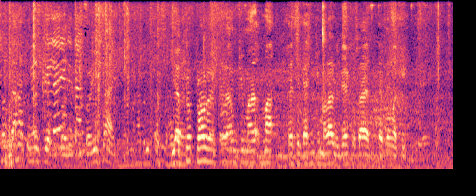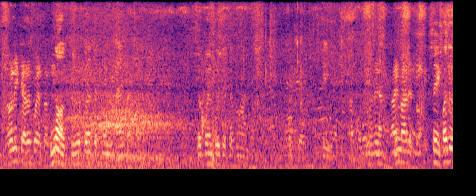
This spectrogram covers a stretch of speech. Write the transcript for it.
sometimes to make your inside. Yeah, probably from aquí. No le queda después No, tú lo hacer from ahí. Pueden poner from. Sí, ¿cuántos?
